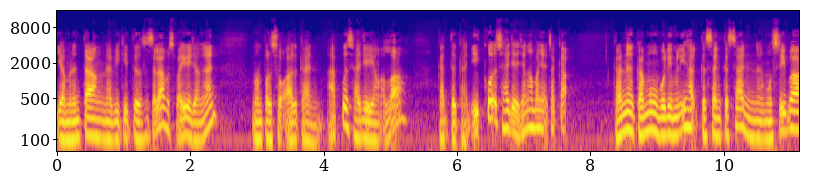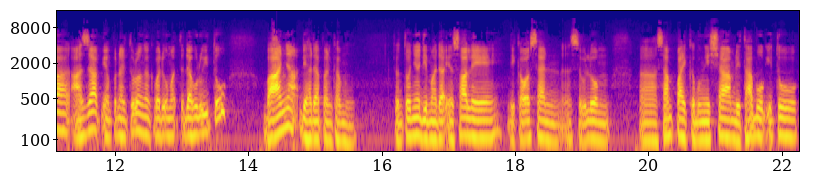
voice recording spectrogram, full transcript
yang menentang Nabi kita SAW supaya jangan mempersoalkan apa sahaja yang Allah katakan. Ikut sahaja jangan banyak cakap. Kerana kamu boleh melihat kesan-kesan musibah azab yang pernah diturunkan kepada umat terdahulu itu banyak di hadapan kamu. Contohnya di Madain Saleh di kawasan sebelum uh, sampai ke bumi Syam di Tabuk itu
